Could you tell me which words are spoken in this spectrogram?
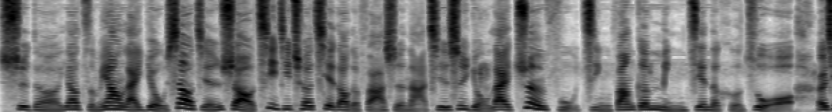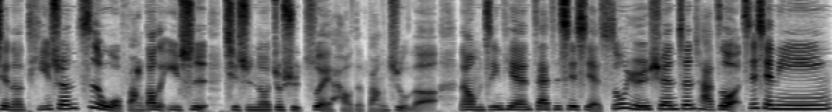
是的，要怎么样来有效减少汽机车窃盗的发生啊？其实是有赖政府、警方跟民间的合作哦。而且呢，提升自我防盗的意识，其实呢就是最好的帮助了。那我们今天再次谢谢苏云轩侦查座，谢谢您，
